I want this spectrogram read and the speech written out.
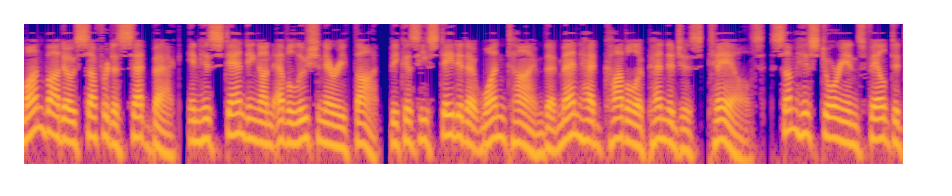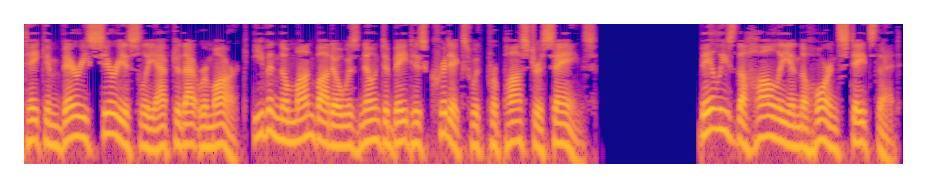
Monboddo suffered a setback, in his standing on evolutionary thought, because he stated at one time that men had caudal appendages tails. .Some historians failed to take him very seriously after that remark, even though Monboddo was known to bait his critics with preposterous sayings. Bayly's The Holly and the Horn states that,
